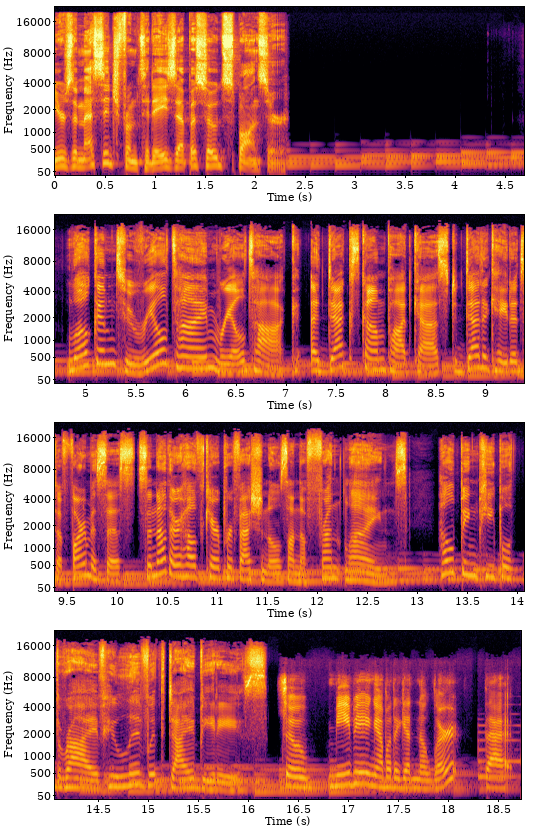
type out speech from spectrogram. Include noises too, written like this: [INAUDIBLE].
Here's a message from today's episode sponsor. Welcome to Real Time Real Talk, a Dexcom podcast dedicated to pharmacists and other healthcare professionals on the front lines, helping people thrive who live with diabetes. So, me being able to get an alert that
